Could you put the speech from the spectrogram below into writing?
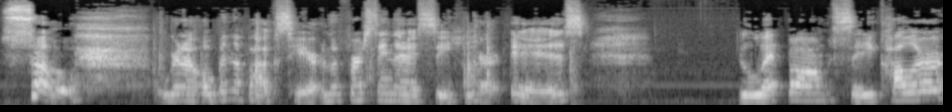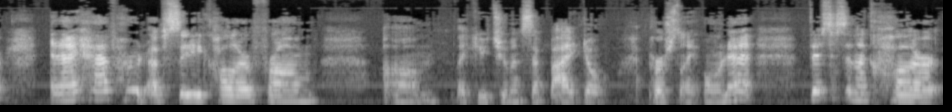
So, we're going to open the box here. And the first thing that I see here is Lip Balm City Color. And I have heard of City Color from um, like YouTube and stuff, but I don't personally own it. This is in the color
